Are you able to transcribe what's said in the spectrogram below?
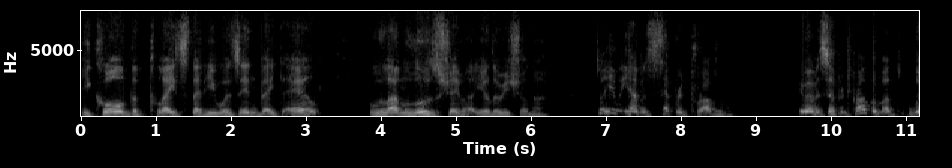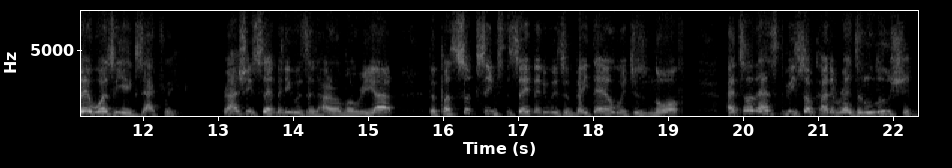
He called the place that he was in Beit El, Ulam Luz Shema Rishona. So here we have a separate problem. Here we have a separate problem of where was he exactly? Rashi said that he was in Har Moriah. The Pasuk seems to say that he was in Beit El, which is north. And so there has to be some kind of resolution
